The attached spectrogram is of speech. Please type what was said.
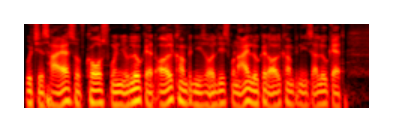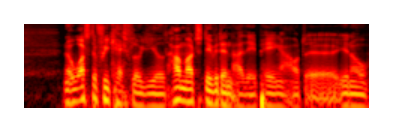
which is higher. So of course when you look at oil companies, or at least when I look at oil companies, I look at you know what's the free cash flow yield, how much dividend are they paying out, uh, you know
